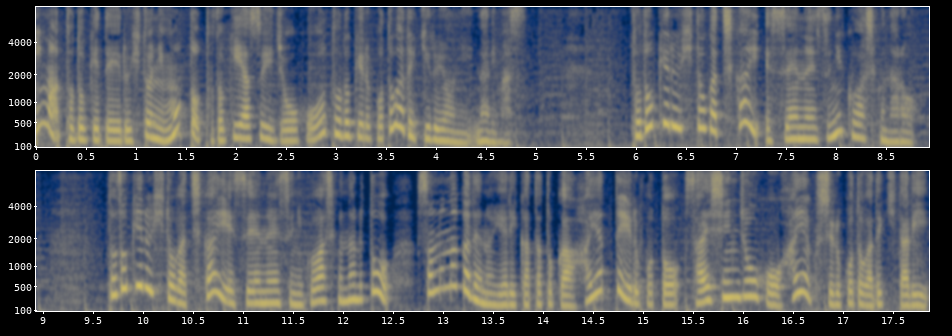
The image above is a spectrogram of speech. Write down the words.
今届けている人にもっと届きやすい情報を届けることができるようになります。届ける人が近い SNS に詳しくなろう。届ける人が近い SNS に詳しくなるとその中でのやり方とか流行っていること最新情報を早く知ることができたり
